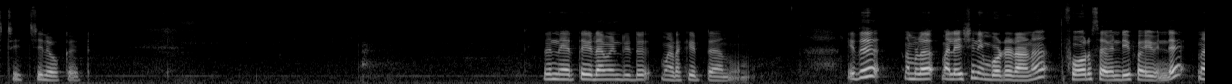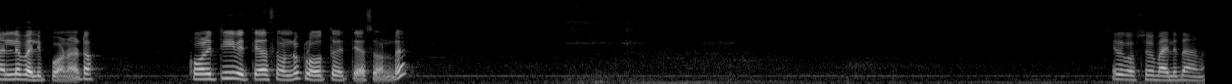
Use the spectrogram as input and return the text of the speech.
സ്റ്റിച്ച് ലോക്കായിട്ട് ഇത് നേരത്തെ ഇടാൻ വേണ്ടിയിട്ട് മടക്കി തോന്നുന്നു. ഇത് നമ്മൾ മലേഷ്യൻ ഇമ്പോർട്ടഡ് ആണ്. ഫോർ സെവന്റി ഫൈവിന്റെ നല്ല വലിപ്പമാണ് കേട്ടോ. ക്വാളിറ്റി വ്യത്യാസമുണ്ട് ക്ലോത്ത് വ്യത്യാസമുണ്ട്. ഇത് കുറച്ച് വലുതാണ്.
